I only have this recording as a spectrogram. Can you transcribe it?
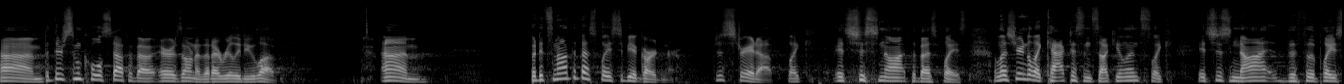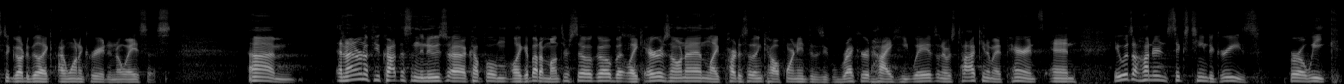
Um, but there's some cool stuff about Arizona that I really do love. Um, but it's not the best place to be a gardener, just straight up. Like, it's just not the best place. Unless you're into like cactus and succulents, like, it's just not the, the place to go to be like, I want to create an oasis. Um, and I don't know if you caught this in the news a couple, like about a month or so ago, but like Arizona and like part of Southern California, there's like record high heat waves. And I was talking to my parents, and it was 116 degrees for a week.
